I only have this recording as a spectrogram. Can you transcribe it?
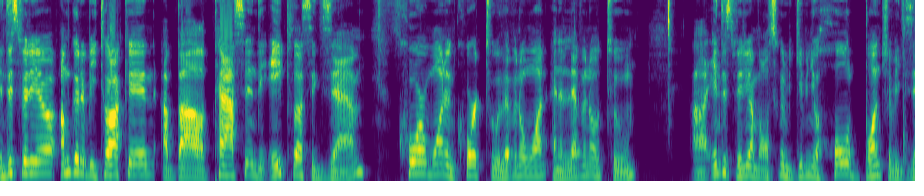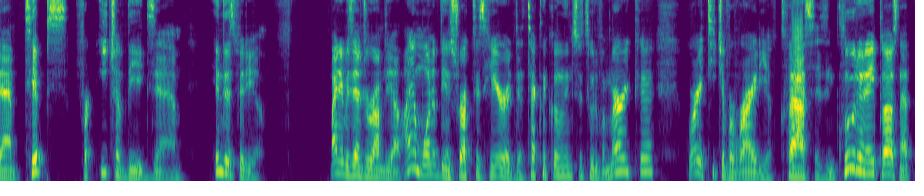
In this video, I'm going to be talking about passing the A plus exam, Core 1 and Core 2, 1101 and 1102. Uh, in this video, I'm also going to be giving you a whole bunch of exam tips for each of the exam in this video. My name is Andrew Ramdayal. I am one of the instructors here at the Technical Institute of America, where I teach a variety of classes, including A+, Net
